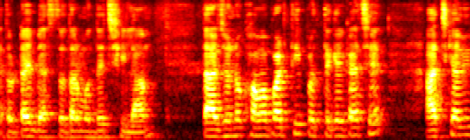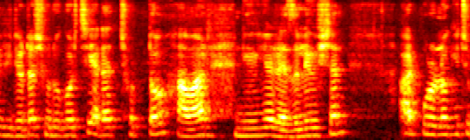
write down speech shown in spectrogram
এতটাই ব্যস্ততার মধ্যে ছিলাম। তার জন্য ক্ষমা প্রার্থী প্রত্যেকের কাছে। আজকে আমি ভিডিওটা শুরু করছি একটা ছোট্ট আমার নিউ ইয়ার রেজলিউশন আর পুরনো কিছু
